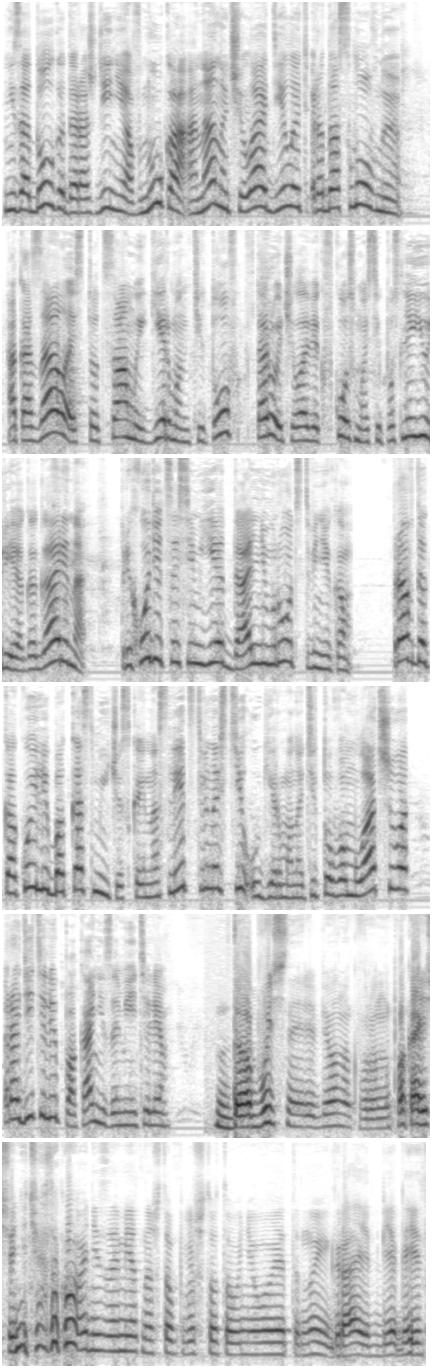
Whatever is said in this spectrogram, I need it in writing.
Незадолго до рождения внука она начала делать родословную – Оказалось, тот самый Герман Титов, второй человек в космосе после Юрия Гагарина, приходится семье дальним родственникам. Правда, какой-либо космической наследственности у Германа Титова-младшего родители пока не заметили. Да, обычный ребенок, ну, пока еще ничего такого не заметно, что что-то у него это, ну, играет, бегает.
